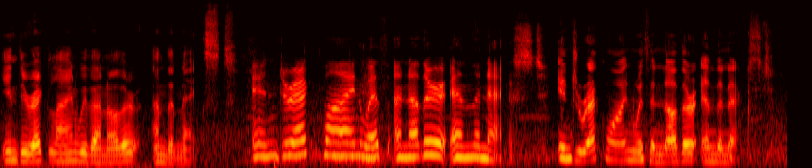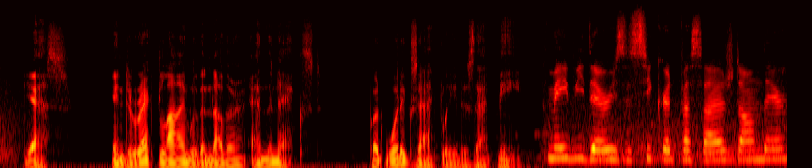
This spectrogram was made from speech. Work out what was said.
In direct line with another and the next. In direct line with another and the next. In direct line with another and the next. Yes, in direct line with another and the next. But what exactly does that mean? Maybe there is a secret passage down there.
